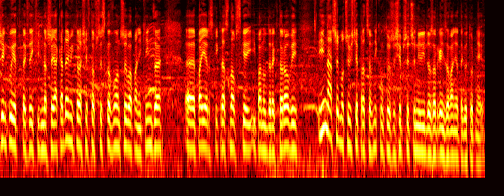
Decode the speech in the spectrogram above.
Dziękuję tutaj w tej chwili naszej Akademii, która się w to wszystko włączyła, pani Kindze e, Pajerskiej-Krasnowskiej i panu dyrektorowi i naszym oczywiście pracownikom, którzy się przyczynili do zorganizowania tego turnieju.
